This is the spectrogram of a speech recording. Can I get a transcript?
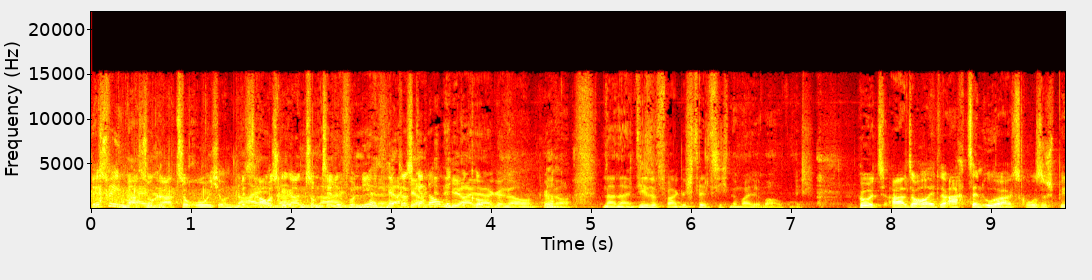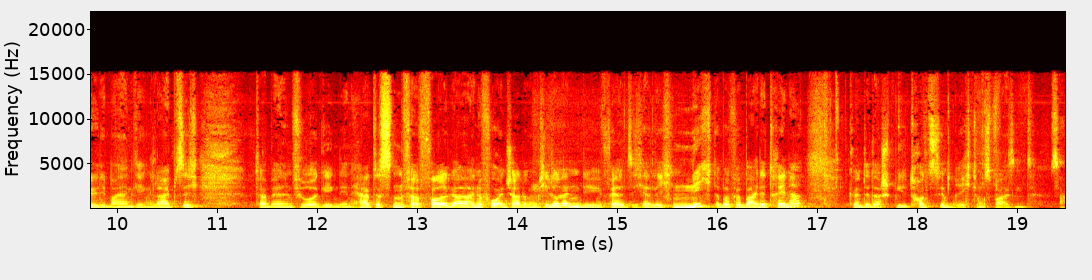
Deswegen warst du gerade so ruhig und bist Nein, rausgegangen nein, zum. Telefonieren. Ich Ja, das ja, genau mitbekommen. Ja, ja, genau, genau. Nein, nein, diese Frage stellt sich normal überhaupt nicht. Gut, also heute 18 Uhr das große Spiel, die Bayern gegen Leipzig. Tabellenführer gegen den härtesten Verfolger. Eine Vorentscheidung im Titelrennen, die fällt sicherlich nicht, aber für beide Trainer könnte das Spiel trotzdem richtungsweisend sein.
